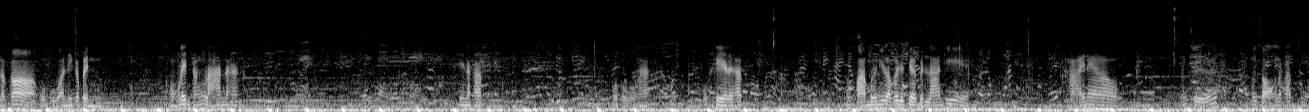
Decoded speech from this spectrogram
แล้วก็โอ้โหอันนี้ก็เป็น ของเล่นทั้งร้านนะฮะนี่นะครับ โอ้โหฮะโอเคเลยครับทางขวามือนี่เราก็จะเจอเป็นร้านที่ ขายแนว หนังสือมือสองนะครับนี่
